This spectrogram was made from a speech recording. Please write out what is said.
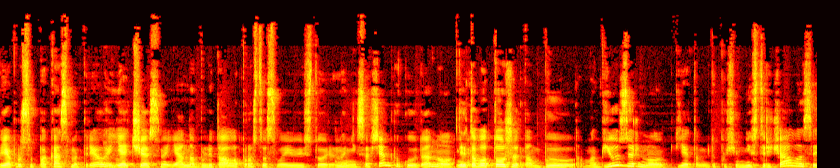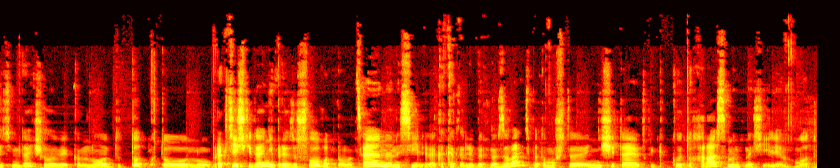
я просто пока смотрела, я честно, я наблюдала просто свою историю. Ну, не совсем такую, да, но это вот тоже там был там, абьюзер, но я там, допустим, не встречалась с этим, да, человеком, но это тот, кто, ну, практически, да, не произошло вот полноценное насилие, да, как это любят называть, потому что не считают как- какой-то харасмент насилием, вот.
